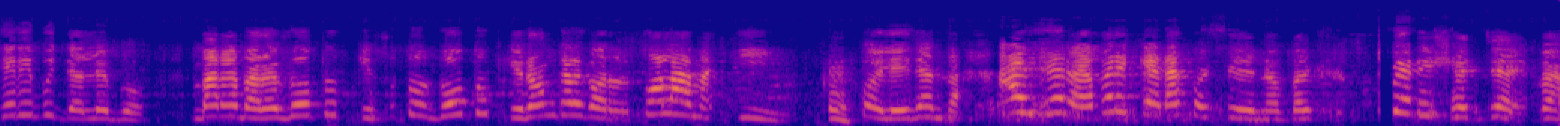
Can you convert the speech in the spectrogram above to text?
ফেরি বুঝা লেব। বারে বারে যৌতুক তো যৌতুক কি রঙ্গের ঘর কলা না কি কইলে জানতা। আই হেরা বারে কেডা কইছে না সেজ যায় বা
